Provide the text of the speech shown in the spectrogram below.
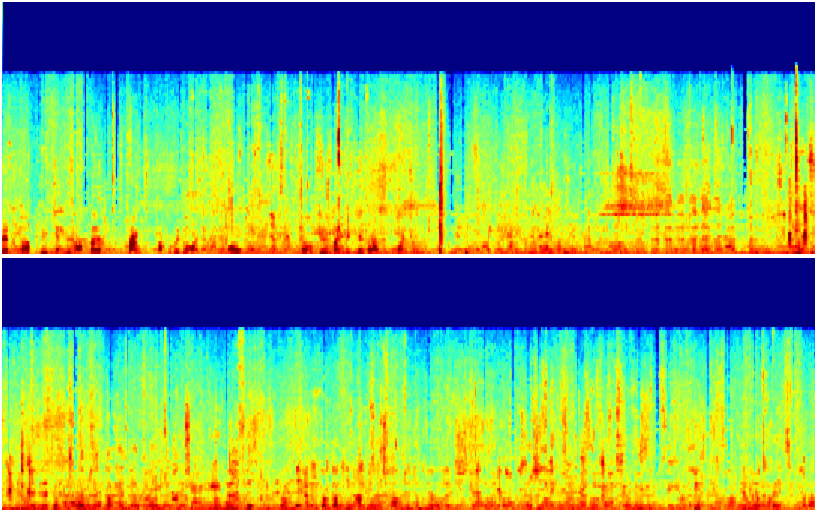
the fuck you, Jake Popper, man, Popper was like, oh, got two moments of. Et on travaille, voilà.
